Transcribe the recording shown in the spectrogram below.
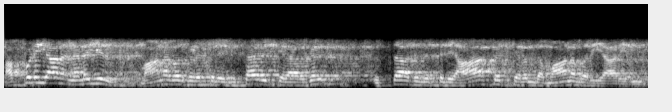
அப்படியான நிலையில் மாணவர்களிடத்திலே விசாரிக்கிறார்கள். உஸ்தாதிடத்திலே ஆக சிறந்த மாணவர் யார் என்று?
